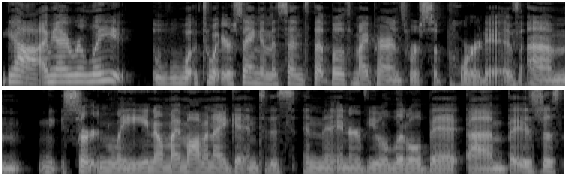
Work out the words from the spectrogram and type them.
Yeah, I mean, I relate to what you're saying in the sense that both my parents were supportive. Um, certainly, you know, my mom and I get into this in the interview a little bit, um, but it's just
